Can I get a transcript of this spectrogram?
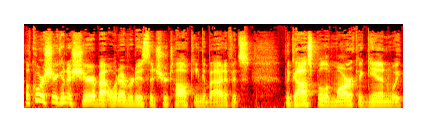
Of course, you're going to share about whatever it is that you're talking about. If it's the Gospel of Mark, again, we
